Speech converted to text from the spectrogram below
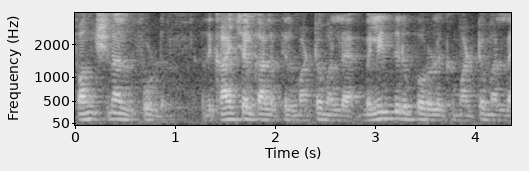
ஃபங்க்ஷனல் ஃபுட் அது காய்ச்சல் காலத்தில் மட்டுமல்ல மெலிந்திருப்பவர்களுக்கு மட்டுமல்ல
